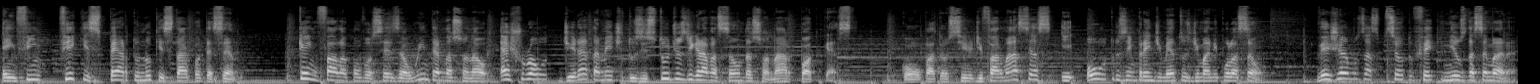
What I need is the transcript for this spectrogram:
enfim, fique esperto no que está acontecendo. Quem fala com vocês é o internacional Ashrow, diretamente dos estúdios de gravação da Sonar Podcast, com o patrocínio de farmácias e outros empreendimentos de manipulação. Vejamos as pseudo-fake news da semana.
